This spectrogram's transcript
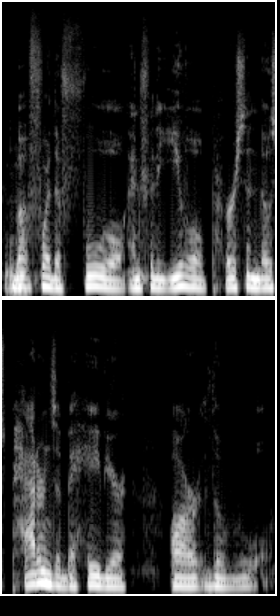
Hmm. But for the fool and for the evil person, those patterns of behavior are the rule.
